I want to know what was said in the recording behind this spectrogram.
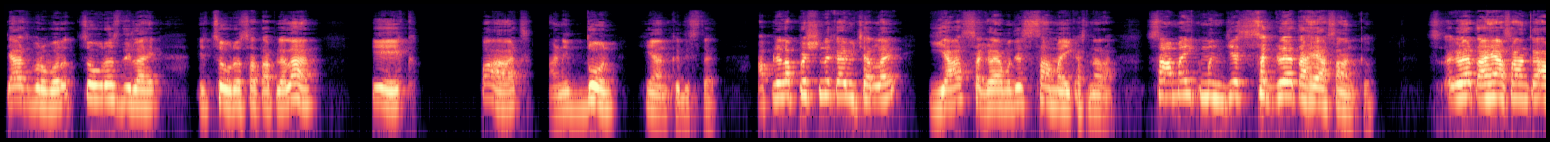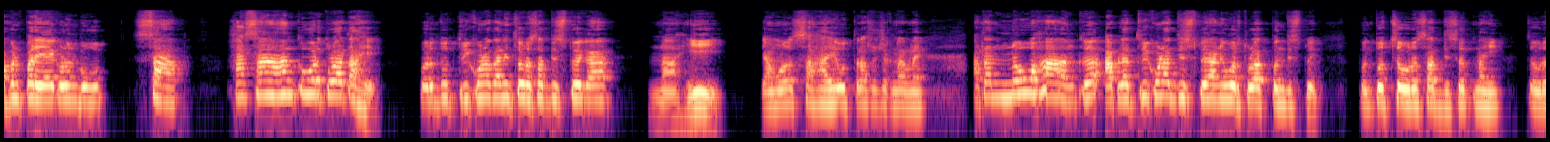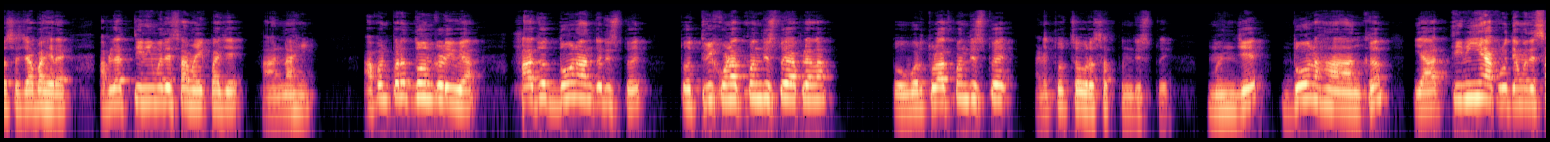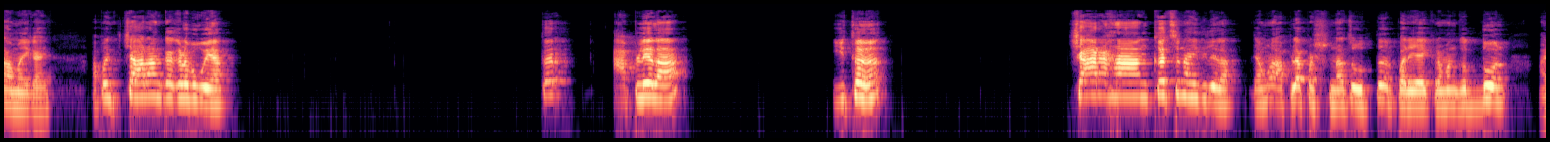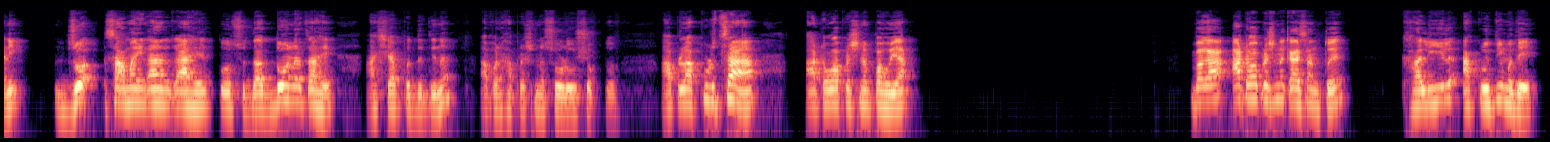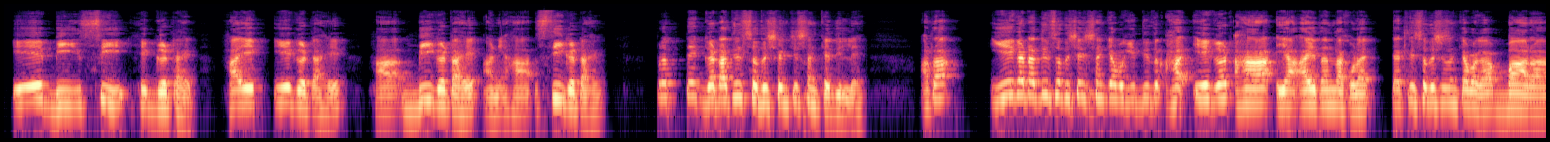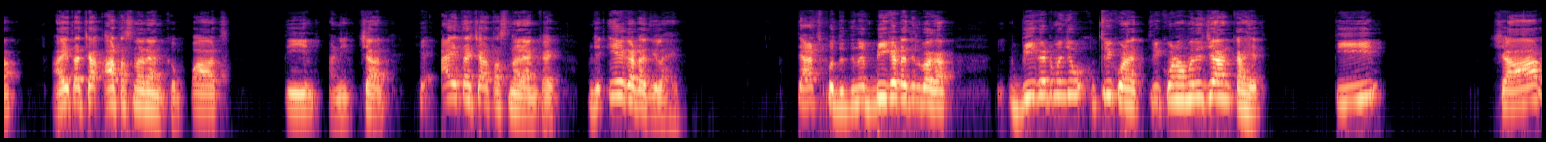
त्याचबरोबर चौरस दिला आहे चौरसात आपल्याला एक पाच आणि दोन हे अंक दिसत आहेत आपल्याला प्रश्न काय विचारलाय? या सगळ्यामध्ये सामायिक असणारा. सामायिक म्हणजे सगळ्यात आहे असा अंक. सगळ्यात आहे असा अंक आपण पर्यायाकडून बघू. सहा. हा सहा अंक वर्तुळात आहे. परंतु त्रिकोणात आणि चौरसात दिसतोय का? नाही. त्यामुळं सहा हे उत्तर असू शकणार नाही. आता नऊ हा अंक आपल्या त्रिकोणात दिसतोय आणि वर्तुळात पण दिसतोय. पण तो चौरसात दिसत नाही. चौरसाच्या बाहेर आहे. आपल्या तिन्हीमध्ये सामायिक पाहिजे. हा नाही. आपण परत दोन कडे येऊया. हा जो दोन अंक दिसतोय तो त्रिकोणात पण दिसतोय आपल्याला. तो वर्तुळात पण दिसतोय आणि तो चौरसात पण दिसतोय. म्हणजे दोन हा अंक या तिन्ही आकृत्यामध्ये सामायिक आहे. आपण चार अंकाकडे बघूया. तर आपल्याला इथं चार हा अंकच नाही दिलेला. त्यामुळे आपल्या प्रश्नाचं उत्तर पर्याय क्रमांक दोन आणि जो सामायिक अंक आहे तो सुद्धा दोनच आहे अशा पद्धतीनं आपण हा प्रश्न सोडवू शकतो. आपला पुढचा आठवा प्रश्न पाहूया. बघा आठवा प्रश्न काय सांगतोय? खालील आकृतीमध्ये ए बी सी हे गट आहेत. हा एक ए गट आहे हा बी गट आहे आणि हा सी गट आहे. प्रत्येक गटातील सदस्यांची संख्या दिली आहे. आता ए गटातील सदस्यांची संख्या बघितली तर हा ए गट हा या आयताने दाखवलाय. त्यातली सदस्य संख्या बघा बारा. आयताच्या आत असणारे अंक पाच तीन आणि चार. हे आयताच्या आत असणारे अंक आहेत. म्हणजे ए गटातील आहेत. त्याच पद्धतीनं बी गटातील बघा. बी गट म्हणजे त्रिकोण आहे त्रिकोणामध्ये जे अंक आहेत तीन चार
